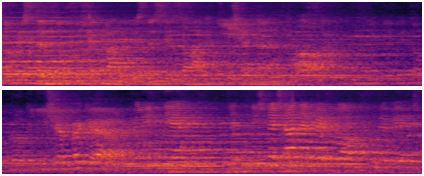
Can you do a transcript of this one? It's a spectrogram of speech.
Co byste to řekla, kdybyste si vzala knížete? No. Kdyby to byl kníže pekel. Klidně, teď nežádné peklo, nevěřím.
